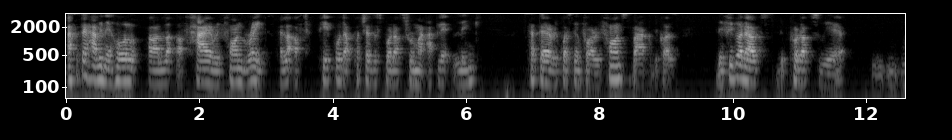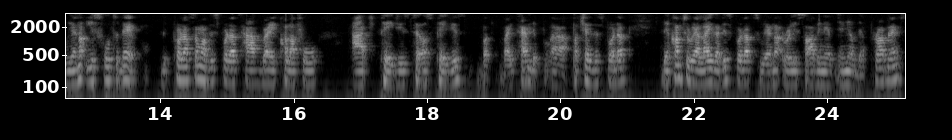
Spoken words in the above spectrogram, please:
I started having a whole uh, lot of high refund rates. A lot of people that purchase this product through my affiliate link started requesting for refunds back because they figured out the products were we are not useful to them. The products, some of these products have very colorful ad pages, sales pages, but by the time they uh, purchase this product, they come to realize that these products we are not really solving any of their problems,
